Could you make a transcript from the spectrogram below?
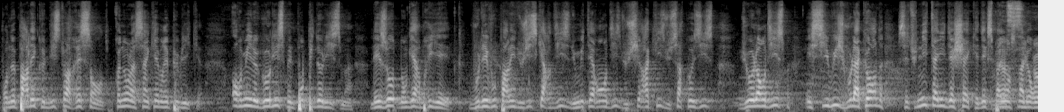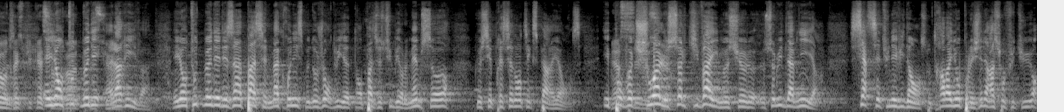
pour ne parler que de l'histoire récente. Prenons la Ve République. Hormis le gaullisme et le pompidolisme, les autres n'ont guère brillé. Voulez-vous parler du giscardisme, du mitterrandisme, du chiracisme, du sarkozysme, du hollandisme Et si oui, je vous l'accorde, c'est une litanie d'échecs et d'expériences malheureuses. Ayant toutes mené, elle arrive, ayant toutes mené des impasses et le macronisme d'aujourd'hui est en passe de subir le même sort que ses précédentes expériences. Et pour votre choix, le seul qui vaille, monsieur, celui de l'avenir. Certes, c'est une évidence. Nous travaillons pour les générations futures,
